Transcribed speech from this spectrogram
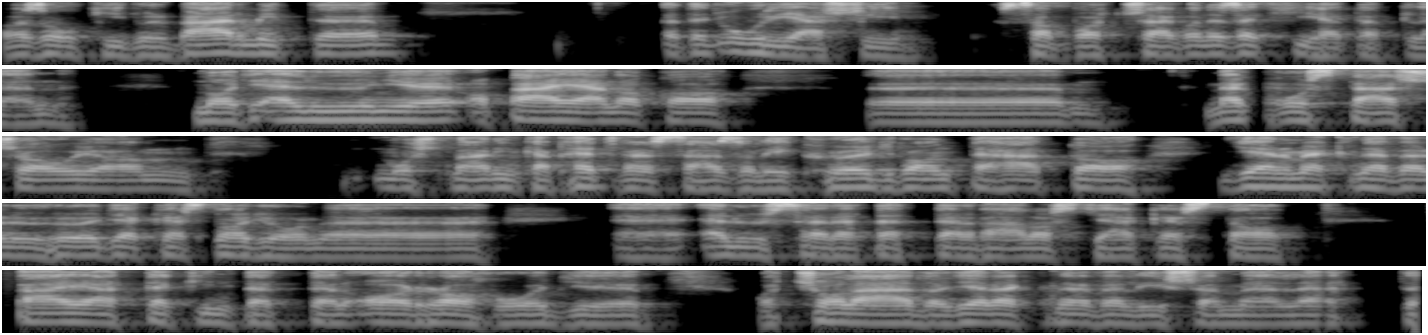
azon kívül bármit, tehát egy óriási szabadság van, ez egy hihetetlen nagy előny. A pályának a megosztása olyan most már inkább 70% hölgy van, tehát a gyermeknevelő hölgyek ezt nagyon előszeretettel választják ezt a pályát tekintettel arra, hogy a család, a gyereknevelése mellett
